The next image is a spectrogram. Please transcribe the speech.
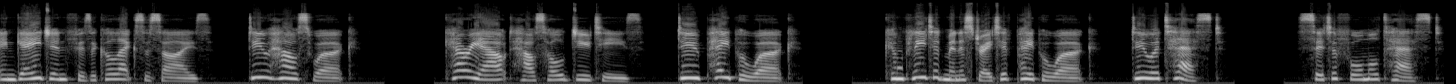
Engage in physical exercise. Do housework. Carry out household duties. Do paperwork. Complete administrative paperwork. Do a test. Sit a formal test.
